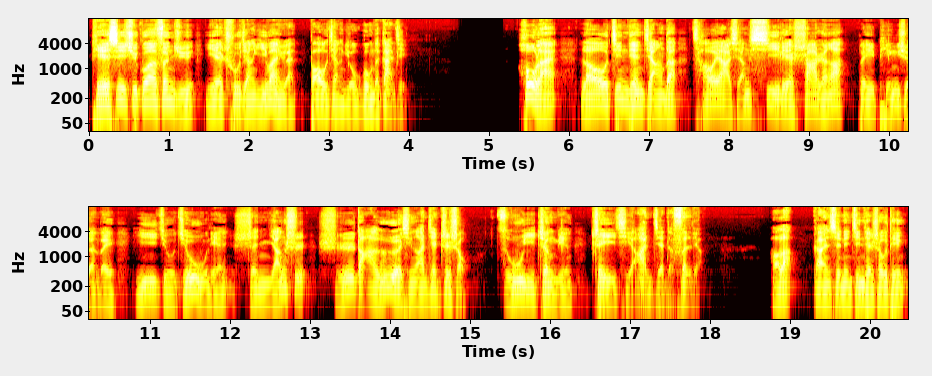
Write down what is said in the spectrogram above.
铁西区公安分局也出奖一万元褒奖有功的干警。后来，老欧今天讲的曹亚祥系列杀人案被评选为一九九五年沈阳市十大恶性案件之首，足以证明这起案件的分量。好了，感谢您今天收听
